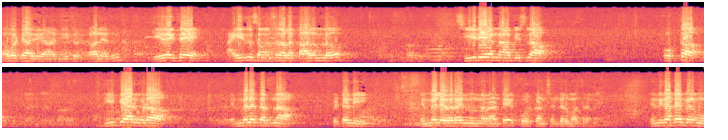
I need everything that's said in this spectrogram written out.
కాబట్టి అది నీతో కాలేదు. ఏదైతే ఐదు సంవత్సరాల కాలంలో సిడిఎం ఆఫీస్లో ఒక్క డిపిఆర్ కూడా ఎమ్మెల్యే తరఫున పెట్టని ఎమ్మెల్యే ఎవరైనా ఉన్నారంటే కోరకండి చంద్ర మాత్రమే. ఎందుకంటే మేము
